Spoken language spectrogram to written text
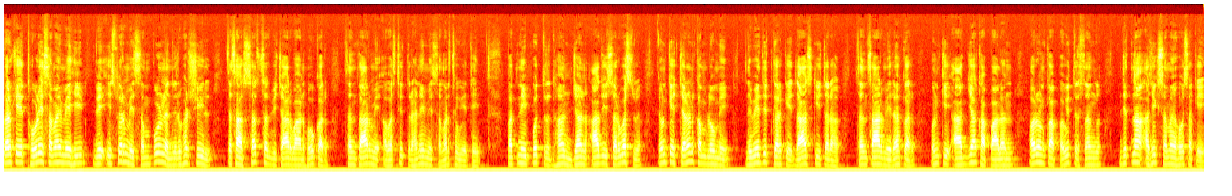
करके थोड़े समय में ही वे ईश्वर में संपूर्ण निर्भरशील तथा सत सद विचारवान होकर संसार में अवस्थित रहने में समर्थ हुए थे। पत्नी, पुत्र, धन, जन आदि सर्वस्व उनके चरण कमलों में निवेदित करके दास की तरह संसार में रहकर उनकी आज्ञा का पालन और उनका पवित्र संग जितना अधिक समय हो सके,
